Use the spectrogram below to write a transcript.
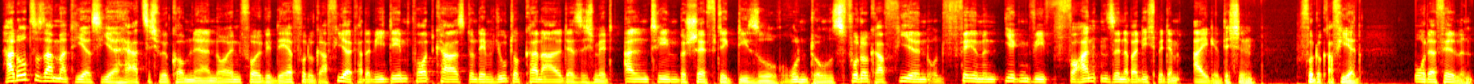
Hallo zusammen, Matthias hier. Herzlich willkommen in einer neuen Folge der Fotografieakademie, dem Podcast und dem YouTube-Kanal, der sich mit allen Themen beschäftigt, die so rund ums Fotografieren und Filmen irgendwie vorhanden sind, aber nicht mit dem eigentlichen Fotografieren oder Filmen.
